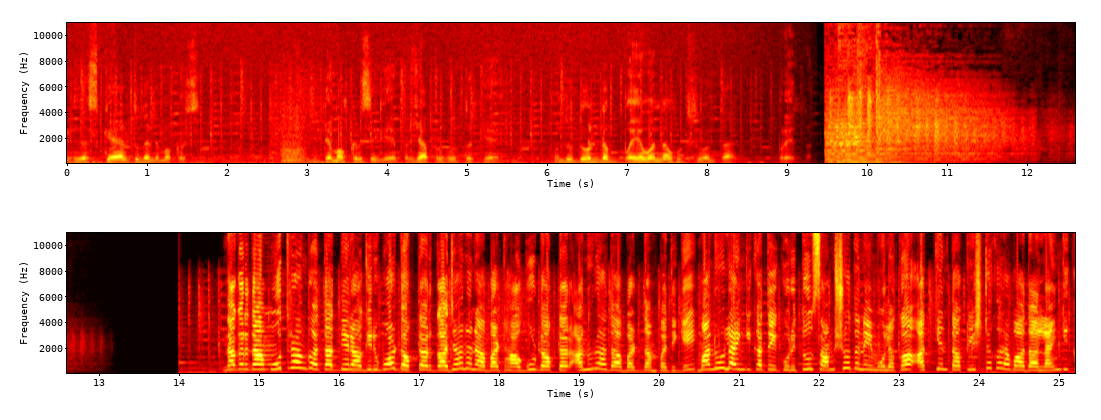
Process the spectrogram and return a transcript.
it is a scare to the democracy ಡೆಮೋಕ್ರಸಿಗೆ ಪ್ರಜಾಪ್ರಭುತ್ವಕ್ಕೆ ಒಂದು ದೊಡ್ಡ ಭಯವನ್ನು ಹುಟ್ಟಿಸುವಂಥ ಪ್ರಯತ್ನ. ನಗರದ ಮೂತ್ರಾಂಗ ತಜ್ಞರಾಗಿರುವ ಡಾಕ್ಟರ್ ಗಜಾನನ ಭಟ್ ಹಾಗೂ ಡಾಕ್ಟರ್ ಅನುರಾಧ ಭಟ್ ದಂಪತಿಗೆ ಮನೋಲೈಂಗಿಕತೆ ಕುರಿತು ಸಂಶೋಧನೆ ಮೂಲಕ ಅತ್ಯಂತ ಕ್ಲಿಷ್ಟಕರವಾದ ಲೈಂಗಿಕ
